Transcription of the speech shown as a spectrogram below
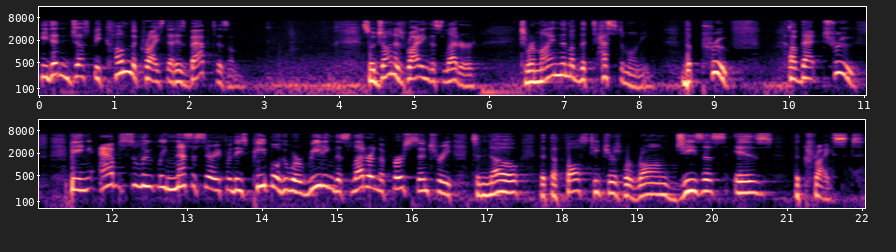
He didn't just become the Christ at his baptism. So, John is writing this letter to remind them of the testimony, the proof of that truth being absolutely necessary for these people who were reading this letter in the first century to know that the false teachers were wrong. Jesus is the Christ.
